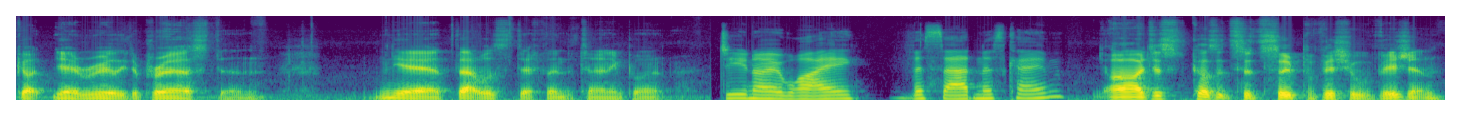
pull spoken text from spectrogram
got yeah really depressed, and yeah, that was definitely the turning point. Do you know why the sadness came? Oh, just because it's a superficial vision,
